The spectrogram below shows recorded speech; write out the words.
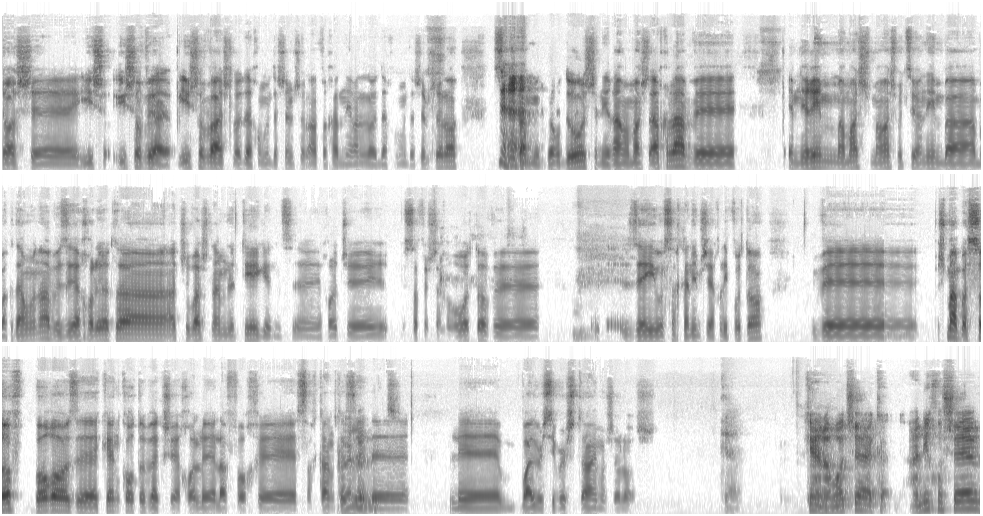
ג'וש אישובש, לא יודע איך אומרים את השם שלו, אף אחד נראה לי לא יודע איך אומרים את השם שלו, שחקן מפרדו, שנראה ממש אחלה, והם נראים ממש ממש מצוינים בקדם עונה, וזה יכול להיות התשובה שלהם לטי היגינס, יכול להיות שבסוף ישחררו אותו וזה יהיו השחקנים שיחליפו אותו. ושמע, בסוף בורו זה כן קורטובק שיכול להפוך שחקן כזה ל- wide receiver 2 או 3. כן. כן, למרות שאני חושב,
